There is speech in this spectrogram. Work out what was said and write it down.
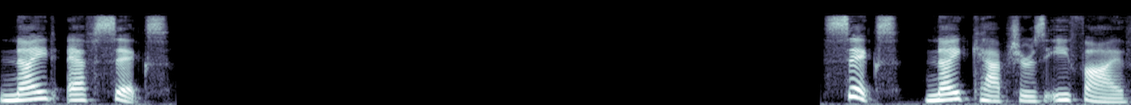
Knight f6. 6. Knight captures e5.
